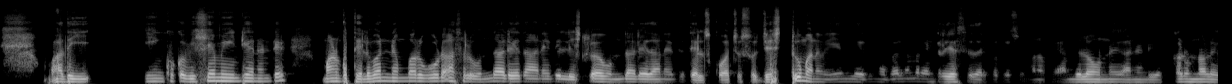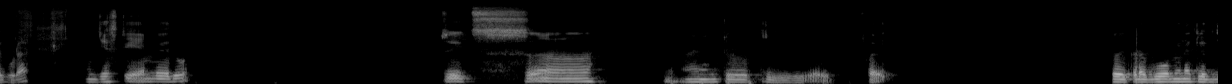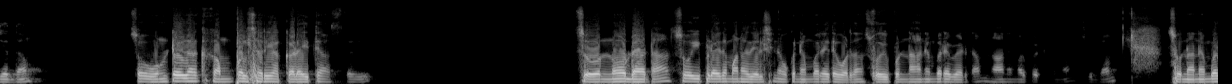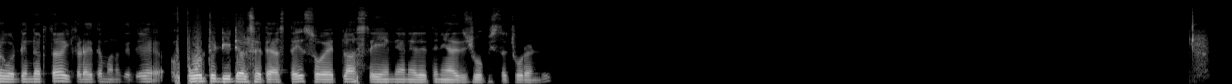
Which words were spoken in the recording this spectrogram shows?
అది ఇంకొక విషయం ఏంటి అని అంటే మనకు తెలియని నెంబర్ కూడా అసలు ఉందా? లేదా? అనేది లిస్ట్‌లో ఉందా? లేదా? అనేది తెలుసుకోవచ్చు. సో, జస్ట్ మనం ఏం లేదు మొబైల్ నెంబర్ ఎంటర్ చేస్తే సరిపోతుంది సో, మన ఫ్యామిలీలో ఉన్నాయి కానివ్వండి ఎక్కడ ఉన్నాలో కూడా జస్ట్ ఏం లేదు six nine two three eight five so, ఇక్కడ గో మీద క్లిక్ చేద్దాం. సో, ఉంటే కనుక కంపల్సరీ అక్కడైతే వస్తుంది సో, నో డాటా. సో, ఇప్పుడైతే మనకు తెలిసిన ఒక నెంబర్ అయితే కొడదాం. సో, ఇప్పుడు నా నెంబరే పెడదాం. నా నెంబర్ పెట్టుకుందాం. చూద్దాం. సో, నా నెంబర్ కొట్టిన తర్వాత ఇక్కడైతే మనకైతే పూర్తి డీటెయిల్స్ అయితే వస్తాయి. సో, ఎట్లా వస్తాయి ఏంది నేను అయితే చూపిస్తా చూడండి.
